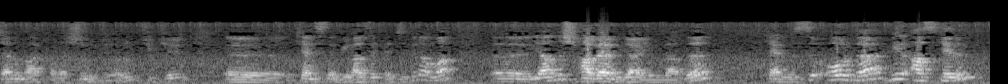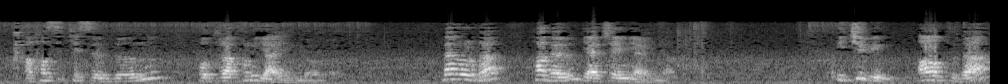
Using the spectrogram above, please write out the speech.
Canım arkadaşım diyorum. Çünkü e, kendisi de bir gazetecidir ama e, yanlış haber yayınladı kendisi. Orada bir askerin kafası kesildiğinin fotoğrafını yayınlıyordu. Ben orada haberin gerçeğini yayınladım. 2006'da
